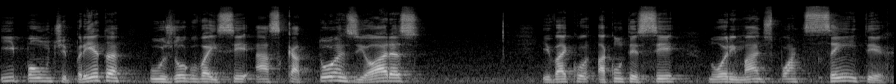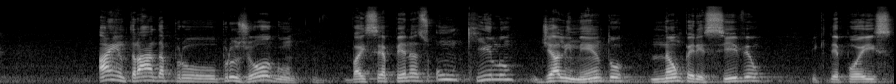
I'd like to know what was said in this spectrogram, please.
e Ponte Preta. O jogo vai ser às 14 horas e vai acontecer no Orimad Sport Center. A entrada para o jogo vai ser apenas um quilo de alimento não perecível e que depois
